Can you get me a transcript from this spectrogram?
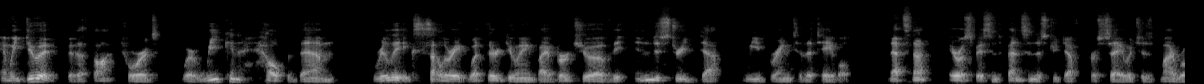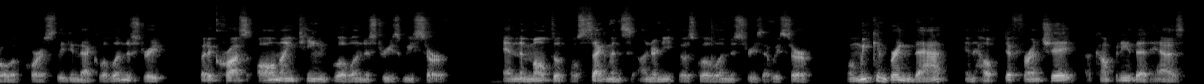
And we do it with a thought towards where we can help them really accelerate what they're doing by virtue of the industry depth we bring to the table that's not aerospace and defense industry depth per se, which is my role, of course, leading that global industry, but across all 19 global industries we serve and the multiple segments underneath those global industries that we serve. When we can bring that and help differentiate a company that has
